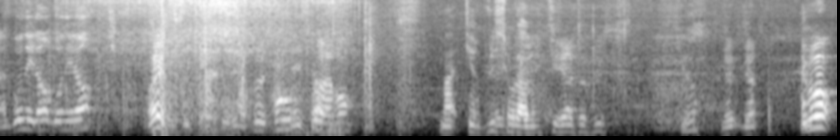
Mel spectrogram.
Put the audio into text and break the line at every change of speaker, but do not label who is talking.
Un bon élan, bon élan.
Ouais. Un peu trop, trop avant.
Ouais, tire plus sur l'arbre.
Tirer un peu plus.
Tu vois
Bien, bien. C'est bon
